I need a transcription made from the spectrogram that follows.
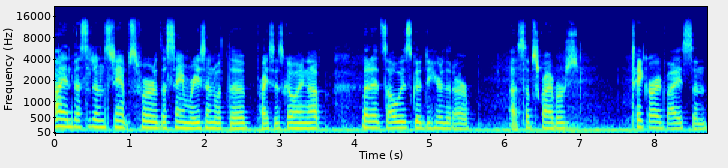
I invested in stamps for the same reason with the prices going up, but it's always good to hear that our uh, subscribers take our advice, and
